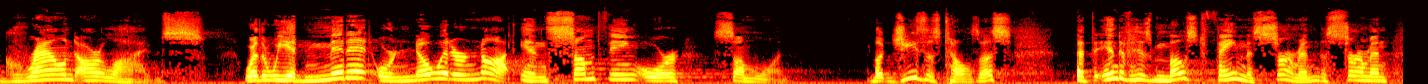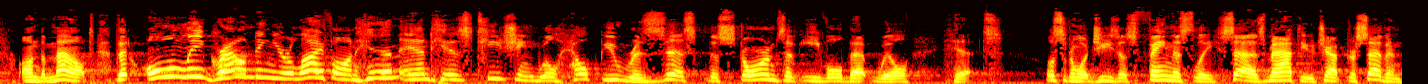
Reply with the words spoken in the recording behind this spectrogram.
ground our lives, whether we admit it or know it or not, in something or someone. But Jesus tells us at the end of his most famous sermon, the Sermon on the Mount, that only grounding your life on him and his teaching will help you resist the storms of evil that will hit. Listen to what Jesus famously says, Matthew chapter 7.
